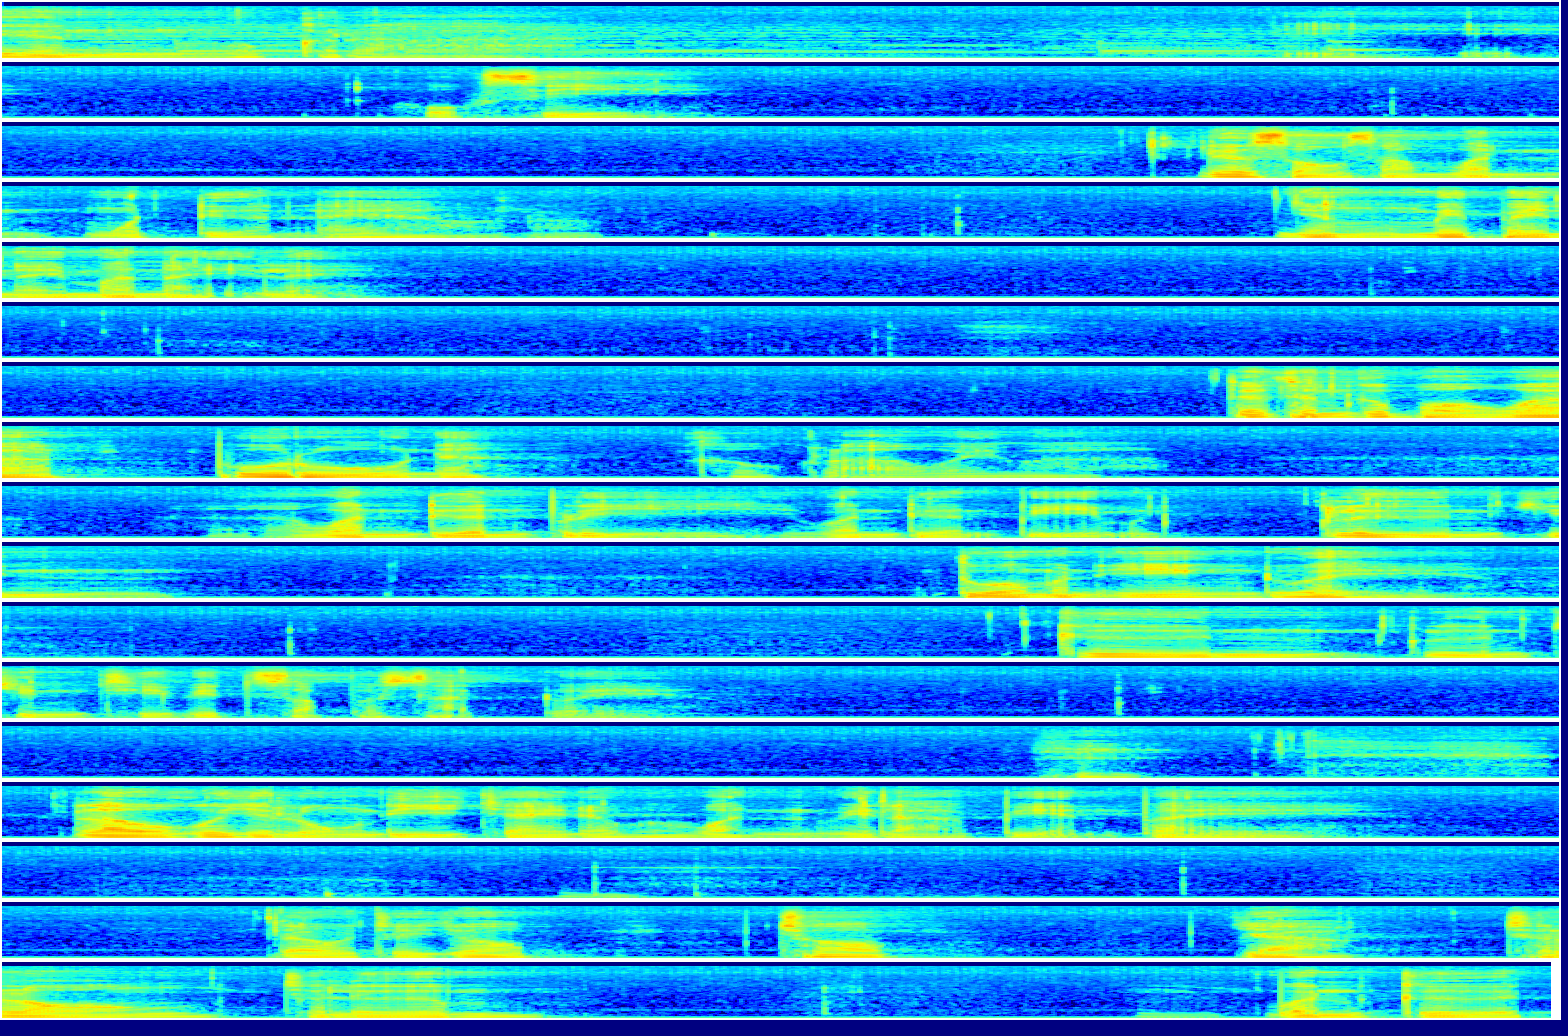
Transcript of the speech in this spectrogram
ดือนมกราปีหกสี่เลือกสองสามวันหมดเดือนแล้วนะยังไม่ไปไหนมาไหนเลย แต่ท่านก็บอกว่าผู้รู้นะ เขากล่าวไว้ว่า วันเดือนปีวันเดือนปีมันกลืนกิน ตัวมันเองด้วย กลืนกลืนกินชีวิตสรรพสัตว์ด้วยเราก็จะหลงดีใจนะว่าวันเวลาเปลี่ยนไป เราจะยอบชอบอยากฉลองเฉลิม วันเกิด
